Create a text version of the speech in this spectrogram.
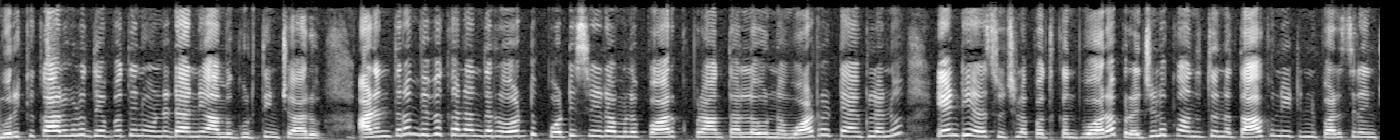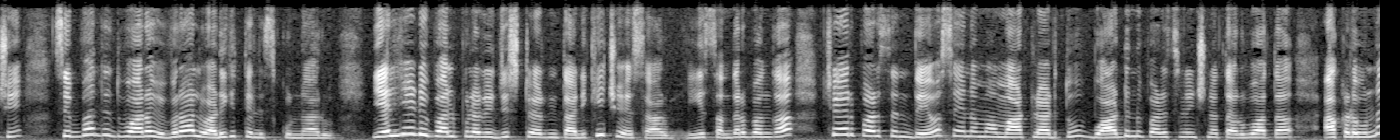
మురికి కాలువలు దెబ్బతిని ఉండడాన్ని ఆమె గుర్తించారు. అనంతరం వివేకానంద రోడ్డు పొట్టి శ్రీరాములు పార్క్ ప్రాంతాల్లో ఉన్న వాటర్ ట్యాంకులను ఎన్టీఆర్ సూచన పథకం ద్వారా ప్రజలకు అందుతున్న తాగునీటిని పరిశీలించి సిబ్బంది ద్వారా వివరాలు అడిగి తెలుసుకున్నారు. ఎల్ఈడి బల్బుల రిజిస్టర్ను తనిఖీ చేశారు. ఈ సందర్భంగా చైర్పర్సన్ దేవసేనమ్మ మాట్లాడుతూ వార్డును పరిశీలించిన తరువాత అక్కడ ఉన్న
